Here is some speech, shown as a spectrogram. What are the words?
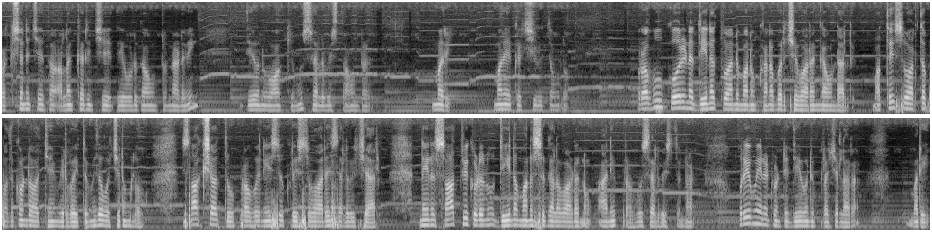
రక్షణ చేత అలంకరించే దేవుడుగా ఉంటున్నాడని దేవుని వాక్యము సెలవిస్తూ ఉంటుంది. మరి మన యొక్క జీవితంలో ప్రభు కోరిన దీనత్వాన్ని మనం కనబరిచే వారంగా ఉండాలి. మత్తైసు వార్త పదకొండవ అధ్యాయం ఇరవై తొమ్మిదవ వచనంలో సాక్షాత్తు ప్రభు యేసుక్రీస్తు వారే సెలవిచ్చారు. నేను సాత్వికుడను దీన మనస్సు గలవాడను అని ప్రభు సెలవిస్తున్నాడు. ప్రియమైనటువంటి దేవుని ప్రజలారా మరి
